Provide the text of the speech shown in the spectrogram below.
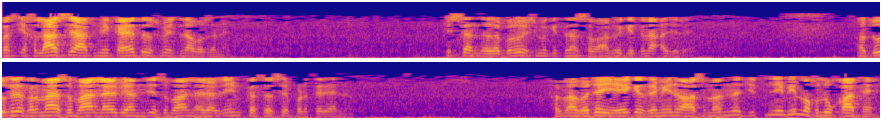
بس اخلاص سے آدمی کہے تو اس میں اتنا وزن ہے۔ اس سے اندازہ کرو اس میں کتنا ثواب ہے، کتنا اجر ہے۔ اور دوسرے فرمایا، سبحان اللہ بھی ہم سبحان اللہ عظیم کثرت سے پڑھتے رہنا۔ فرما وجہ یہ ہے کہ زمین و آسمان میں جتنی بھی مخلوقات ہیں،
